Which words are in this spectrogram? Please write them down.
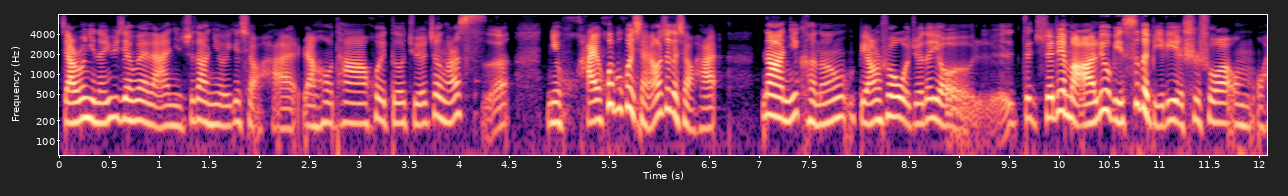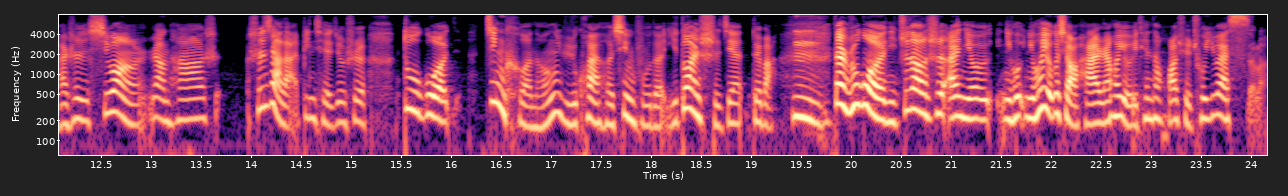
假如你能预见未来，你知道你有一个小孩，然后他会得绝症而死，你还会不会想要这个小孩？那你可能，比方说，我觉得有呃随便吧啊，六比四的比例是说，嗯，我还是希望让他生生下来，并且就是度过尽可能愉快和幸福的一段时间，对吧？嗯，但如果你知道的是，哎，你有你会你会有个小孩，然后有一天他滑雪出意外死了，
